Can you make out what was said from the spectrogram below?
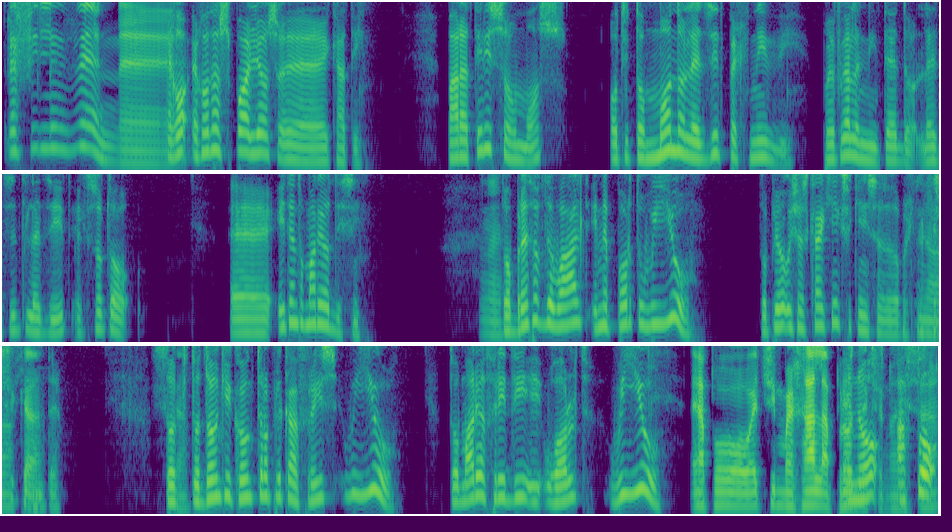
ρε φίλε δεν... ε, Εγώ, εγώ θα σου πω αλλιώς κάτι. Παρατήρησε όμως ότι το μόνο legit παιχνίδι που έβγαλε Nintendo, legit legit, εκτός από το. Ε, ήταν το Mario Odyssey. Ναι. Το Breath of the Wild είναι port του Wii U. Το οποίο ουσιαστικά εκεί ξεκίνησε το παιχνίδι. Ε, να φυσικά. φαίνεται. Φυσικά. Το, το Donkey Kong Tropical Freeze Wii U. Το Mario 3D World Wii U. Ε, από έτσι μεγάλα projects Ενώ εννοείς, αυτό, ε;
